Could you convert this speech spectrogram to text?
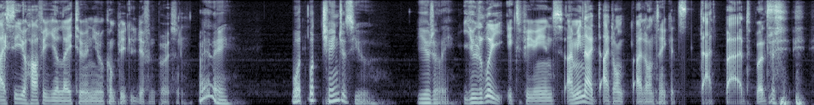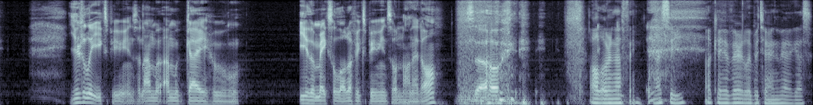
"I see you half a year later, and you're a completely different person." Really? What what changes you usually? Usually, experience. I mean, I I don't I don't think it's that bad, but usually experience. And I'm a, I'm a guy who either makes a lot of experience or none at all. So. All or nothing. I see. Okay, a very libertarian way, I guess.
